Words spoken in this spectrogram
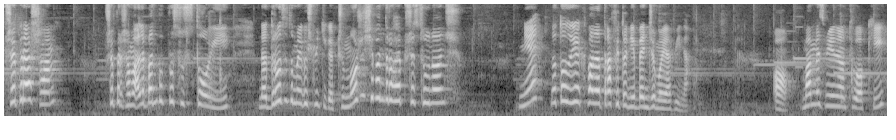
Przepraszam, przepraszam, ale pan po prostu stoi na drodze do mojego śmietnika. Czy może się pan trochę przesunąć? Nie? No to jak pana trafię, to nie będzie moja wina. O, mamy zmienione tłoki.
